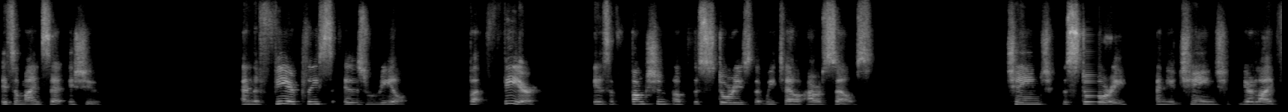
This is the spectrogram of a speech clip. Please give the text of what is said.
it's a mindset issue. And the fear piece is real, but fear is a function of the stories that we tell ourselves. change the story and you change your life.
